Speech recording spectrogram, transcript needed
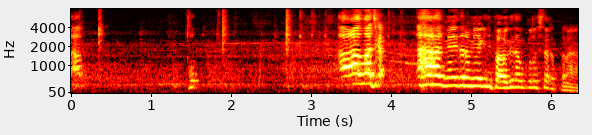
あほあーマジか。あーメイドの宮城に爆弾落としたかったな。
